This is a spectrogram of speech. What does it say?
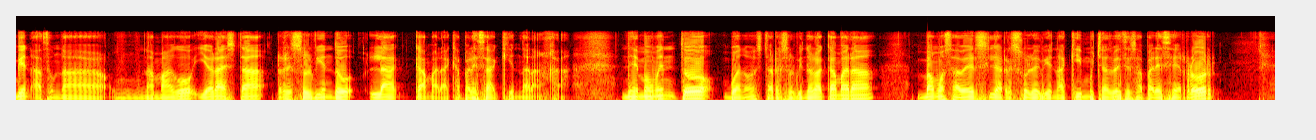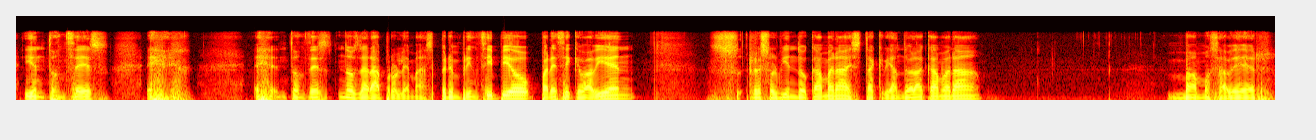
Bien, hace una, un amago y ahora está resolviendo la cámara que aparece aquí en naranja. De momento, bueno, está resolviendo la cámara. Vamos a ver si la resuelve bien. Aquí muchas veces aparece error y entonces, entonces nos dará problemas. Pero en principio parece que va bien. Resolviendo cámara, está creando la cámara. Vamos a ver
